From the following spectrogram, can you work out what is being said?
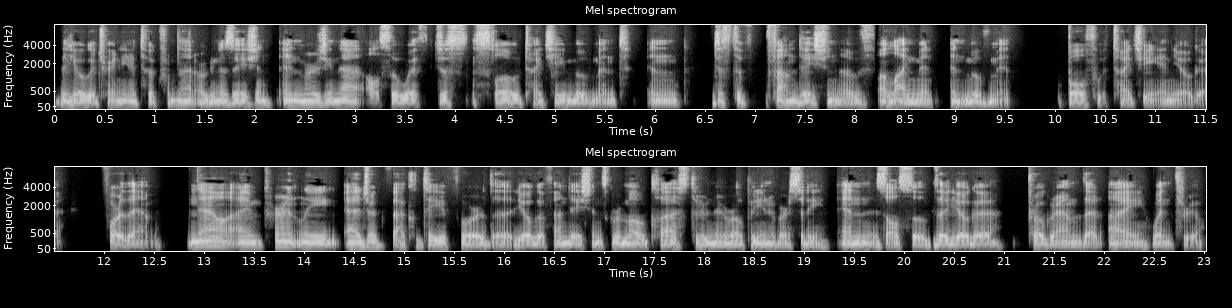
the yoga training I took from that organization, and merging that also with just slow Tai Chi movement and just the foundation of alignment and movement, both with Tai Chi and yoga for them. Now I am currently adjunct faculty for the Yoga Foundation's remote class through Naropa University and is also the yoga program that I went through.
